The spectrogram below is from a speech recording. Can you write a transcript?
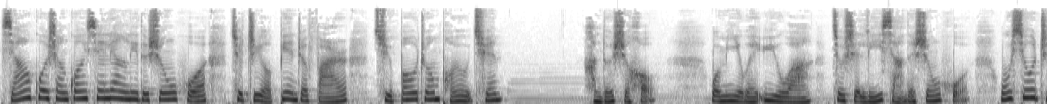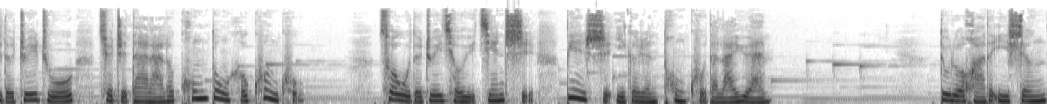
想要过上光鲜亮丽的生活，却只有变着法儿去包装朋友圈。很多时候。我们以为欲望就是理想的生活，无休止的追逐却只带来了空洞和困苦。错误的追求与坚持，便是一个人痛苦的来源。杜洛华的一生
